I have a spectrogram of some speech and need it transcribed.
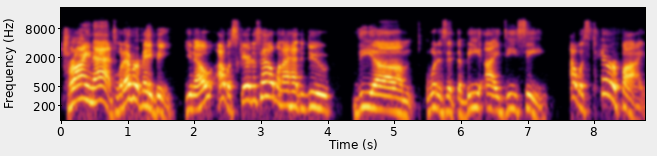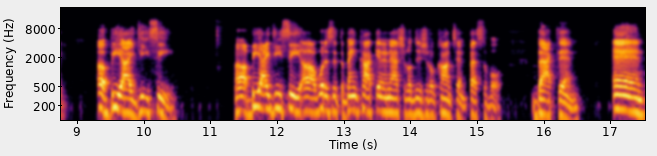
trying ads, whatever it may be? You know, I was scared as hell when I had to do the um, what is it, the BIDC. I was terrified of BIDC. Uh, BIDC, uh, what is it? The Bangkok International Digital Content Festival back then. And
